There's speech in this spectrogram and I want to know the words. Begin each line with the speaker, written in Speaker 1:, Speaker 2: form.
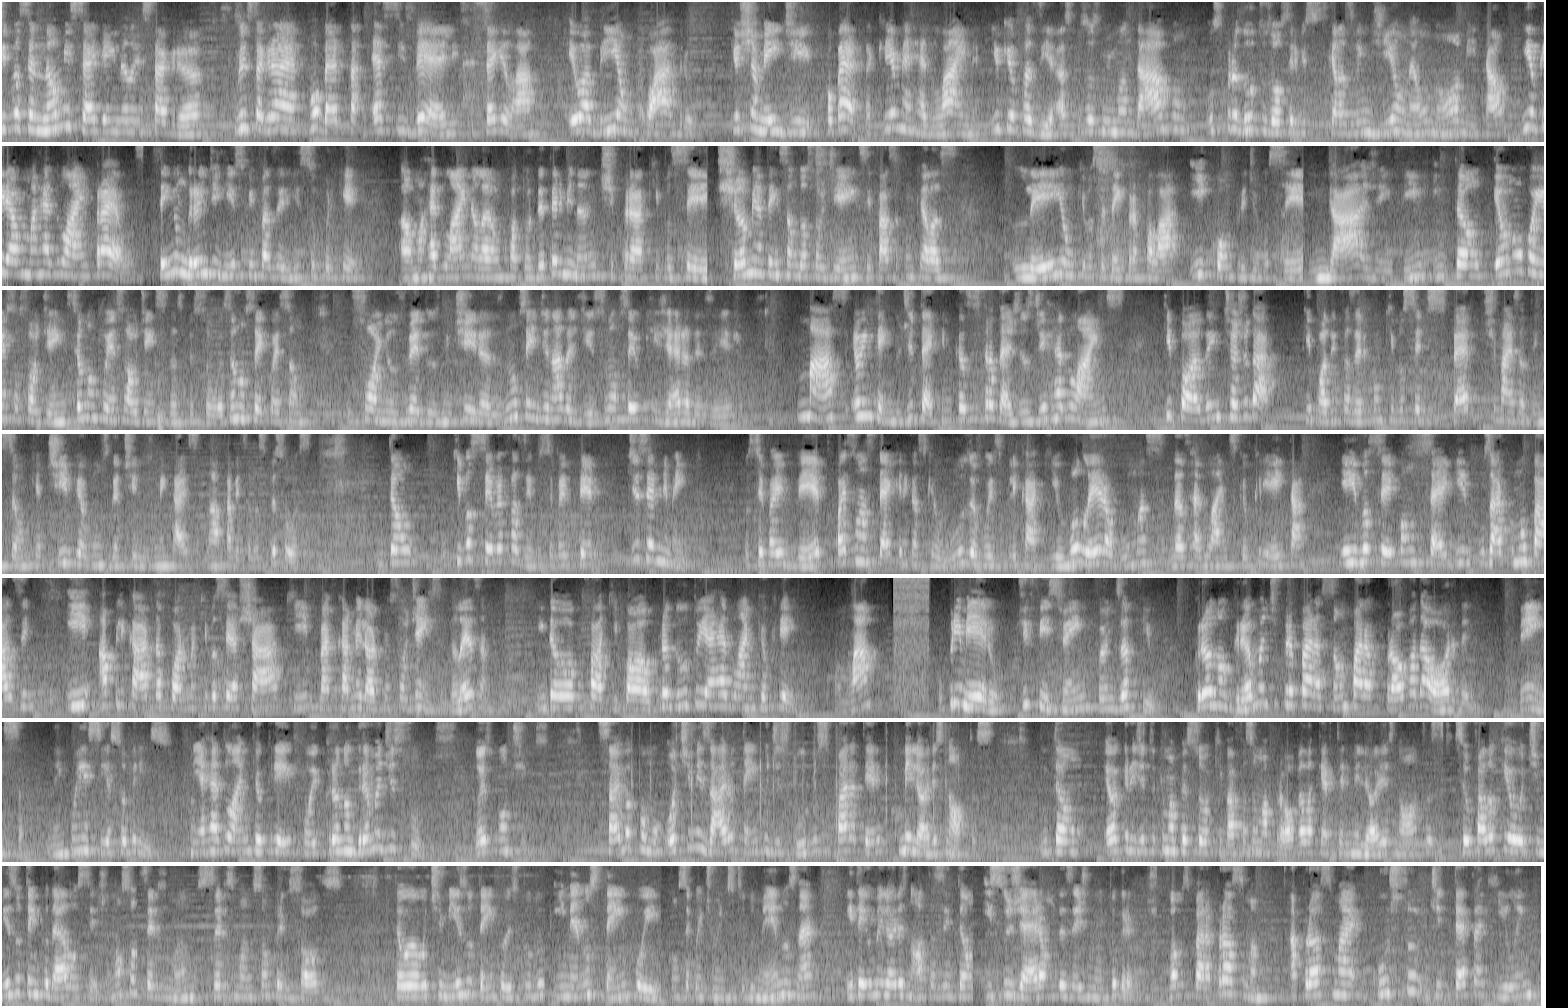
Speaker 1: Se você não me segue ainda no Instagram, meu Instagram é RobertaSVL, segue lá. Eu abria um quadro que eu chamei de Roberta, cria minha headline. E o que eu fazia? As pessoas me mandavam os produtos ou serviços que elas vendiam, né, um nome e tal, e eu criava uma headline para elas. Tem um grande risco em fazer isso porque ah, uma headline ela é um fator determinante para que você chame a atenção da sua audiência e faça com que elas leiam o que você tem para falar e compre de você, engaje, enfim. Então, eu não conheço a sua audiência, eu não conheço a audiência das pessoas, eu não sei quais são os sonhos, medos, mentiras, não sei de nada disso, não sei o que gera desejo. Mas eu entendo de técnicas, estratégias de headlines que podem te ajudar, que podem fazer com que você desperte mais atenção, que ative alguns gatilhos mentais na cabeça das pessoas. Então, o que você vai fazer? Você vai ter discernimento você vai ver quais são as técnicas que eu uso, eu vou explicar aqui, eu vou ler algumas das headlines que eu criei, tá? E aí você consegue usar como base e aplicar da forma que você achar que vai ficar melhor para sua audiência, beleza? Então eu vou falar aqui qual é o produto e a headline que eu criei. Vamos lá? O primeiro, difícil, hein? Foi um desafio. Cronograma de preparação para a prova da ordem. Pensa, nem conhecia sobre isso. Minha headline que eu criei foi cronograma de estudos. Dois pontinhos saiba como otimizar o tempo de estudos para ter melhores notas. Então, eu acredito que uma pessoa que vai fazer uma prova, ela quer ter melhores notas. Se eu falo que eu otimizo o tempo dela, ou seja, não são seres humanos, seres humanos são preguiçosos. Então eu otimizo o tempo, eu estudo em menos tempo e, consequentemente, estudo menos, né? E tenho melhores notas, então isso gera um desejo muito grande. Vamos para a próxima? A próxima é curso de Theta Healing,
